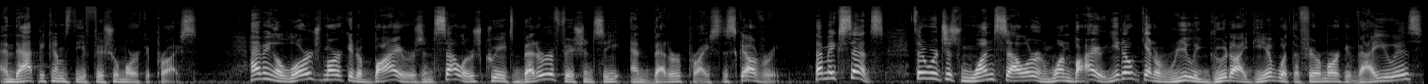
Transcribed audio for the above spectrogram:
and that becomes the official market price. Having a large market of buyers and sellers creates better efficiency and better price discovery. That makes sense. If there were just one seller and one buyer, you don't get a really good idea of what the fair market value is.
